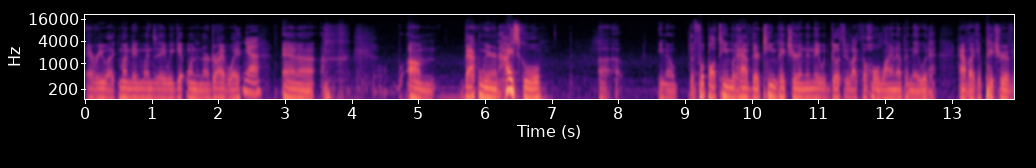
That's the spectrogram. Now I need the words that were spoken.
every like Monday and Wednesday, we get one in our driveway. Yeah. And uh, um, back when we were in high school, uh, you know, the football team would have their team picture, and then they would go through like the whole lineup, and they would have like a picture of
